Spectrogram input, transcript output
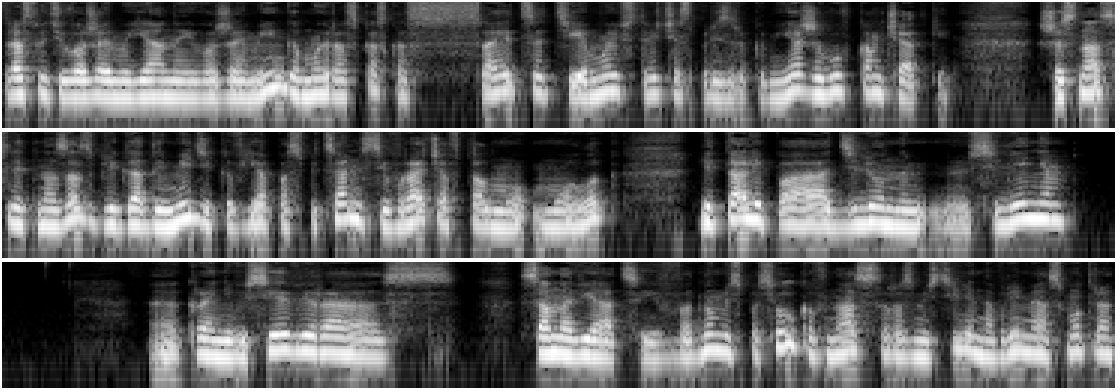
Здравствуйте, уважаемые Яна и уважаемая Инга. Мой рассказ касается темы встречи с призраками. Я живу в Камчатке. 16 лет назад с бригадой медиков я по специальности врач-офтальмолог. Летали по отделенным э, селениям э, крайнего севера с санавиацией. В одном из поселков нас разместили на время осмотра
